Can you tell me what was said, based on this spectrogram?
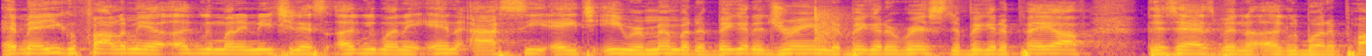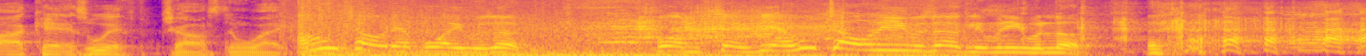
Hey man, you can follow me at Ugly Money Niche. That's Ugly Money N I C H E. Remember, the bigger the dream, the bigger the risk, the bigger the payoff. This has been the Ugly Money Podcast with Charleston White. Who told that boy he was ugly? Yeah. Who told him he was ugly when he was little?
